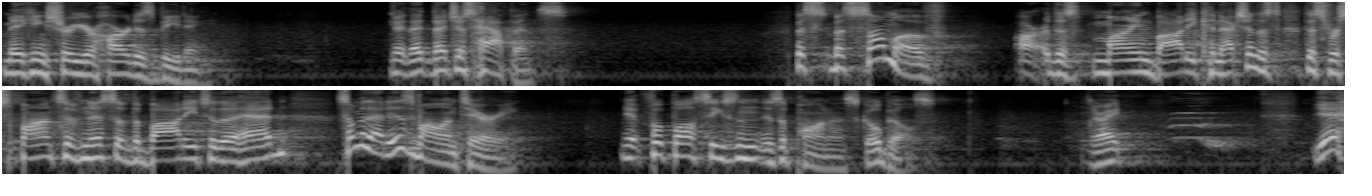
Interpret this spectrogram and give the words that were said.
making sure your heart is beating. That, that just happens. But, but some of our, this mind body connection, this, this responsiveness of the body to the head, some of that is voluntary. Yet football season is upon us. Go Bills. All right? Yeah.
